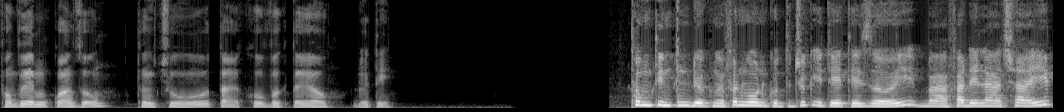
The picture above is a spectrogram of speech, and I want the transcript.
Phóng viên Quang Dũng, thường trú tại khu vực Tây Âu, đưa tin. Thông tin được người phát ngôn của Tổ chức Y tế Thế giới bà Fadela Chaib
